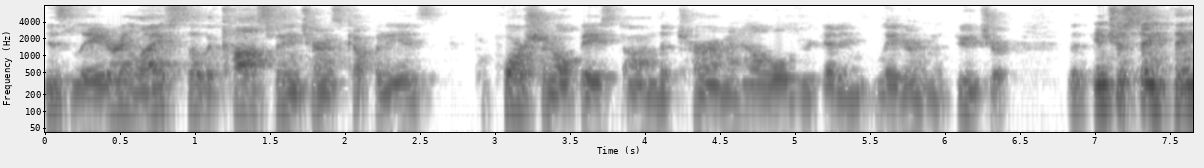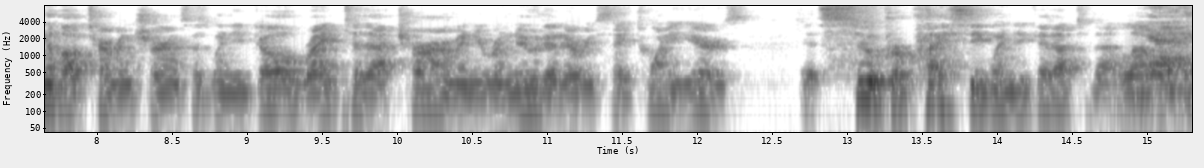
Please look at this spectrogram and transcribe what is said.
is later in life. So the cost for the insurance company is proportional based on the term and how old you're getting later in the future. The interesting thing about term insurance is when you go right to that term and you renew it every, say, 20 years, it's super pricey when you get up to that level Yeah.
